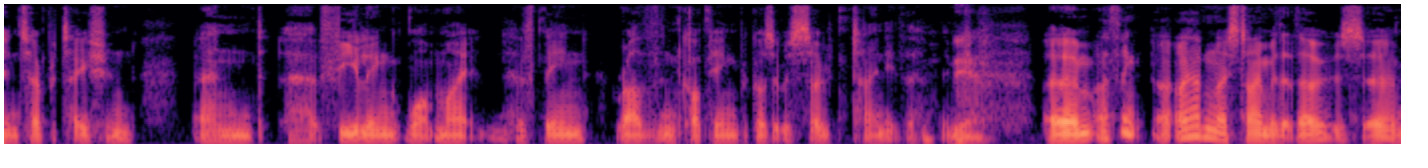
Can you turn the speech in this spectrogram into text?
interpretation and uh, feeling what might have been rather than copying because it was so tiny. The image. yeah, Um, I think I had a nice time with it though. It was uh,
